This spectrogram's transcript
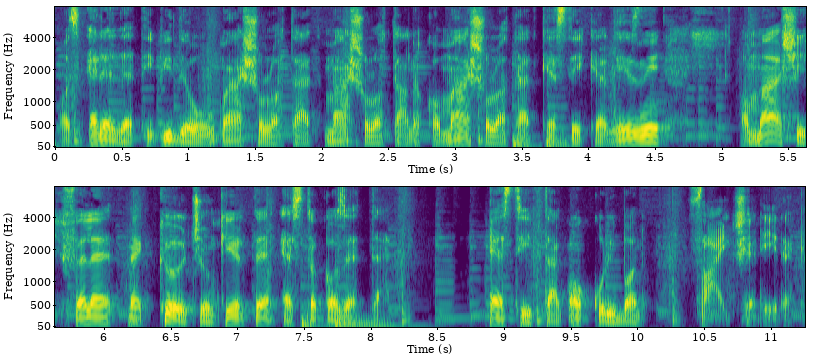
az eredeti videó másolatát, másolatának a másolatát kezdték el nézni, a másik fele meg kölcsön kérte ezt a kazettát. Ezt hívták akkoriban fájcserének.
